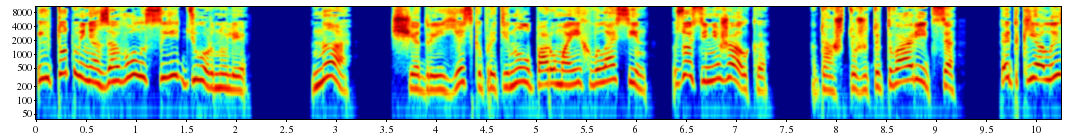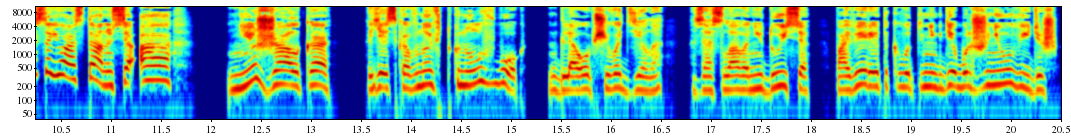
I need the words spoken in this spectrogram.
и тут меня за волосы и дернули. «На!» — щедрый Еська протянул пару моих волосин. «Зосе не жалко». «Да что же ты творится? Этак я лысою останусь, а...» «Не жалко!» — Еська вновь ткнул в бок. «Для общего дела. За слава не дуйся. Поверь, этакого ты нигде больше не увидишь».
